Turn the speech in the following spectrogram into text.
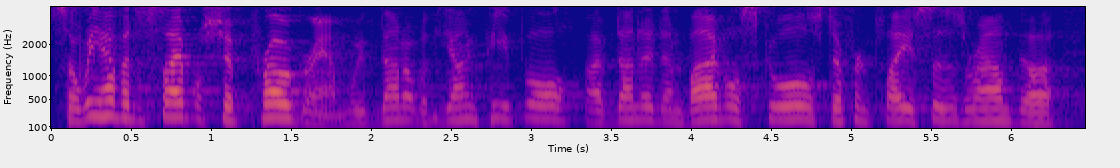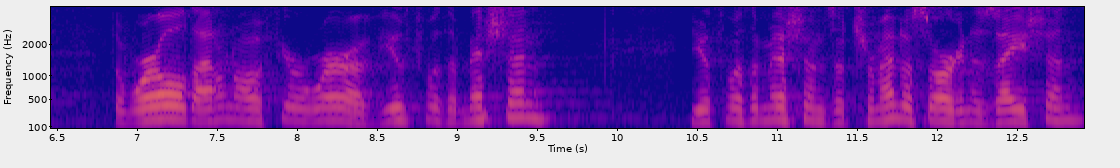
So we have a discipleship program. We've done it with young people. I've done it in Bible schools, different places around the, the world. I don't know if you're aware of Youth with a Mission. Youth with a Mission is a tremendous organization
